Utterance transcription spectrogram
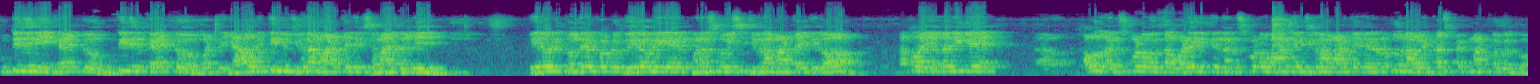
ಹುಟ್ಟಿದ್ದೀನಿ ಕರೆಕ್ಟು ಹುಟ್ಟಿದ್ದೀನಿ ಕರೆಕ್ಟು ಬಟ್ ಯಾವ ರೀತಿ ನೀವು ಜೀವನ ಮಾಡ್ತಾ ಇದ್ದೀರಿ ಸಮಾಜದಲ್ಲಿ? ಬೇರೆಯವ್ರಿಗೆ ತೊಂದರೆ ಕೊಟ್ಟು, ಬೇರೆಯವರಿಗೆ ಮನಸ್ಸು ವಹಿಸಿ ಜೀವನ ಮಾಡ್ತಾ ಇದ್ದೀರೋ? ಅಥವಾ ಎಲ್ಲರಿಗೆ ಅವ್ರು ಅನ್ಸ್ಕೊಳ್ಳುವಂತ ಒಳ್ಳೆ ರೀತಿಯಲ್ಲಿ ಅನ್ಸ್ಕೊಳ್ಳುವಂಗೆ ಜೀವನ ಮಾಡ್ತಾ ಇದ್ದೀರಿ ಅನ್ನೋದು ನಾವು ಇಂಟ್ರಾಸ್ಪೆಕ್ಟ್ ಮಾಡ್ಕೋಬೇಕು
